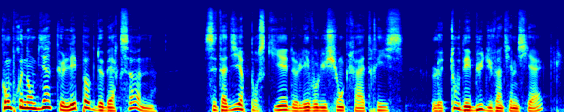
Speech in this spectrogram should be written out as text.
Comprenons bien que l'époque de Bergson, c'est-à-dire pour ce qui est de l'évolution créatrice, le tout début du XXe siècle,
